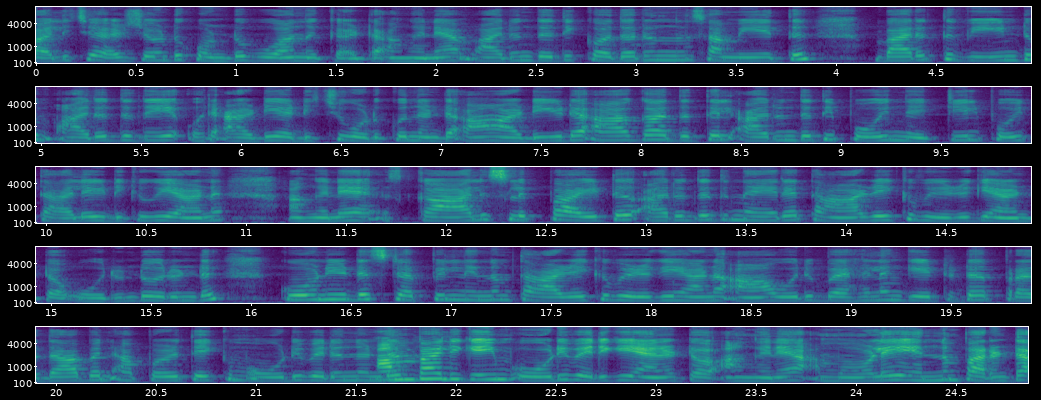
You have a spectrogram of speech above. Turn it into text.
വലിച്ചഴിച്ചുകൊണ്ട് കൊണ്ടുപോകാൻ നിൽക്കട്ടെ അങ്ങനെ അരുന്ധതി കൊതറുന്ന സമയത്ത് ഭരത് വീണ്ടും അരുന്ധതിയെ ഒരു അടി അടിച്ചു കൊടുക്കുന്നുണ്ട്. ആ അടിയുടെ ആഘാതത്തിൽ അരുന്ധതി പോയി നെറ്റിയിൽ പോയി തലയിടിക്കുകയാണ് അങ്ങനെ കാൽ സ്ലിപ്പായിട്ട് അരുന്ധതി നേരെ താഴേക്ക് വീഴുകയാണ് കേട്ടോ ഉരുണ്ട് ഉരുണ്ട് കോണിയുടെ സ്റ്റെപ്പിൽ നിന്നും താഴേക്ക് വീഴുകയാണ്. ആ ഒരു ബഹളം കേട്ടിട്ട് പ്രതാപൻ അപ്പോഴത്തേക്കും ഓടി വരുന്നുണ്ട്. അമ്പാലികയും ഓടി വരികയാണ് കേട്ടോ അങ്ങനെ മോളെ എന്നും പറഞ്ഞിട്ട്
